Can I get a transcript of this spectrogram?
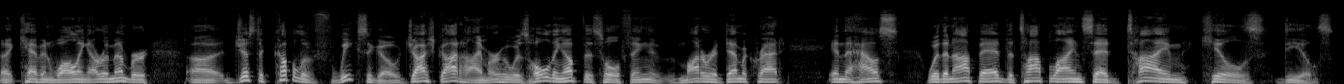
uh, Kevin Walling? I remember uh, just a couple of weeks ago, Josh Gottheimer, who was holding up this whole thing, moderate Democrat, in the House with an op ed. The top line said, Time kills deals.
